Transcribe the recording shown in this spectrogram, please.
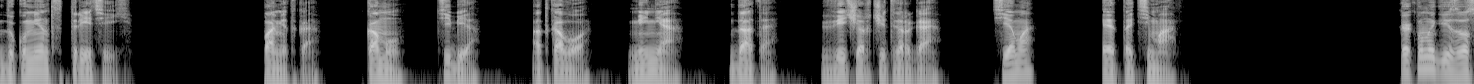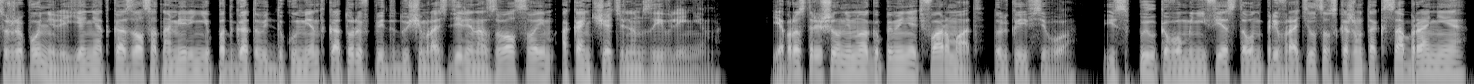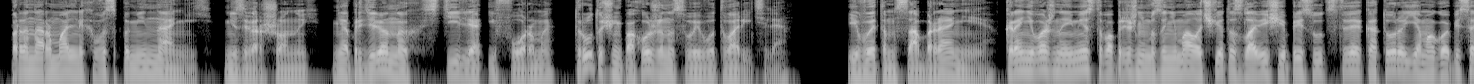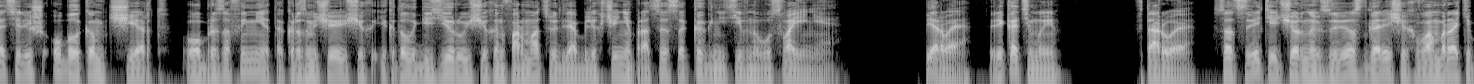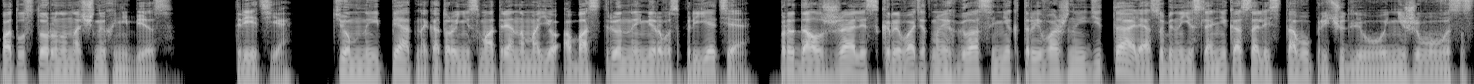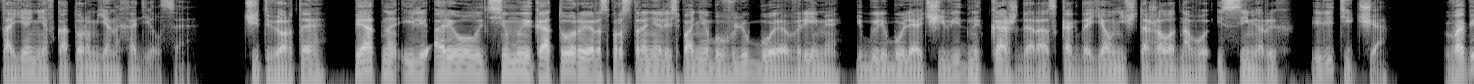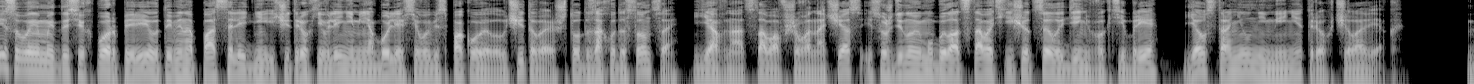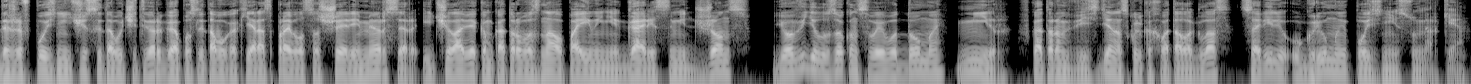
Документ третий. Памятка. Кому? Тебе. От кого? Меня. Дата. Вечер четверга. Тема. Это тьма. Как многие из вас уже поняли, я не отказался от намерения подготовить документ, который в предыдущем разделе назвал своим окончательным заявлением. Я просто решил немного поменять формат, только и всего. Из пылкого манифеста он превратился в, скажем так, собрание паранормальных воспоминаний, незавершенный, неопределенных стиля и формы, труд очень похожий на своего творителя. И в этом собрании крайне важное место по-прежнему занимало чье-то зловещее присутствие, которое я могу описать лишь облаком черт, образов и меток, размечающих и каталогизирующих информацию для облегчения процесса когнитивного усвоения. Первое. Река тьмы. Второе. Соцветие черных звезд, горящих во мраке по ту сторону ночных небес. Третье. Темные пятна, которые, несмотря на мое обостренное мировосприятие, продолжали скрывать от моих глаз некоторые важные детали, особенно если они касались того причудливого неживого состояния, в котором я находился. Четвертое. Пятна или ореолы тьмы, которые распространялись по небу в любое время и были более очевидны каждый раз, когда я уничтожал одного из семерых или титча. В описываемый до сих пор период именно последнее из четырех явлений меня более всего беспокоило, учитывая, что до захода солнца, явно отстававшего на час, и суждено ему было отставать еще целый день в октябре, я устранил не менее трех человек. Даже в поздние часы того четверга, после того, как я расправился с Шерри Мерсер и человеком, которого знал по имени Гарри Смит Джонс, я увидел из окон своего дома мир, в котором везде, насколько хватало глаз, царили угрюмые поздние сумерки.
